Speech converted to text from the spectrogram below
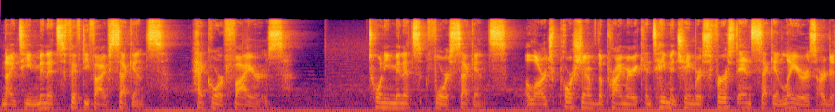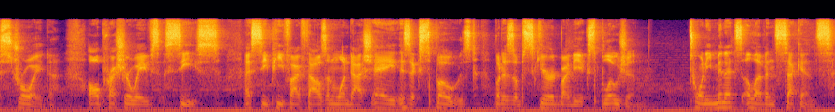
19 minutes 55 seconds. Hecor fires. 20 minutes 4 seconds. A large portion of the primary containment chamber's first and second layers are destroyed. All pressure waves cease. SCP-5001-A is exposed, but is obscured by the explosion. 20 minutes 11 seconds.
